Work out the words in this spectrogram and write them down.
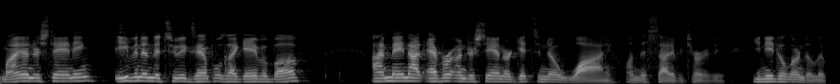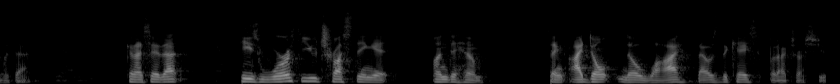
My understanding, even in the two examples I gave above, I may not ever understand or get to know why on this side of eternity. You need to learn to live with that. Can I say that? He's worth you trusting it unto Him, saying, I don't know why that was the case, but I trust you.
